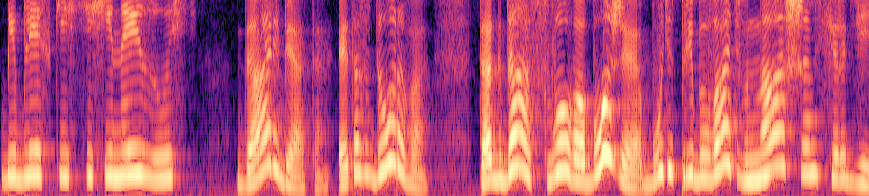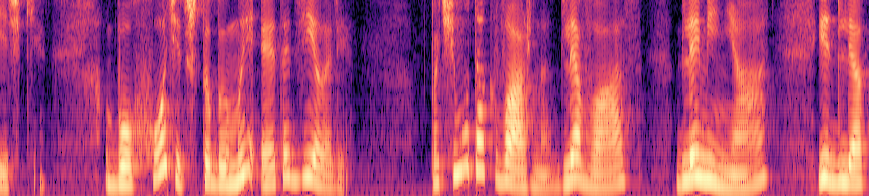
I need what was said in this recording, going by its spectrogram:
библейские стихи наизусть. Да, ребята, это здорово. Тогда Слово Божие будет пребывать в нашем сердечке. Бог хочет, чтобы мы это делали. Почему так важно для вас, для меня и для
